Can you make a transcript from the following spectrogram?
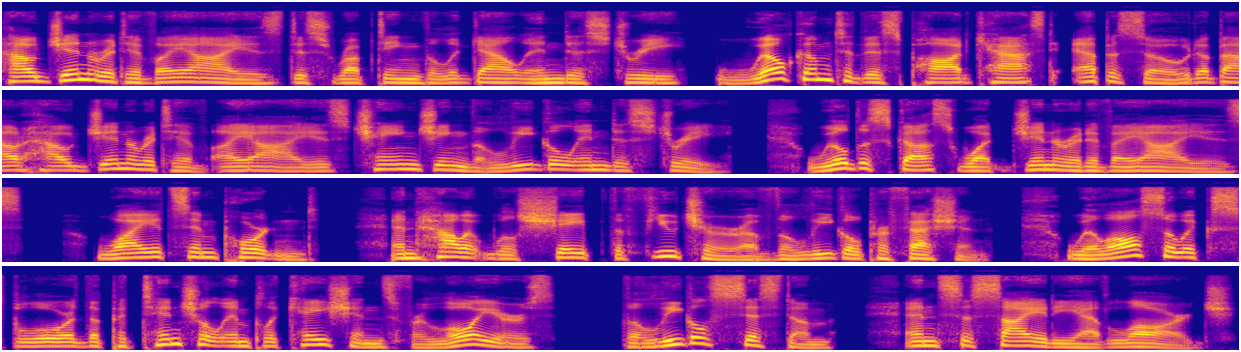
How generative AI is disrupting the legal industry. Welcome to this podcast episode about how generative AI is changing the legal industry. We'll discuss what generative AI is, why it's important, and how it will shape the future of the legal profession. We'll also explore the potential implications for lawyers, the legal system, and society at large.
